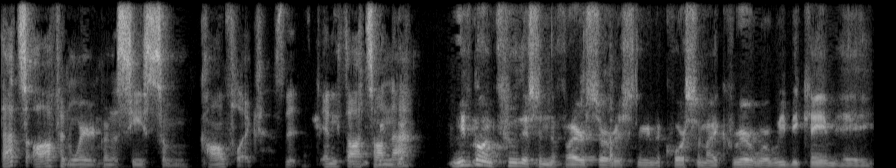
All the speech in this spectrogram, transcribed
that's often where you're going to see some conflict. Any thoughts on that? We've gone through this in the fire service during the course of my career where we became a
